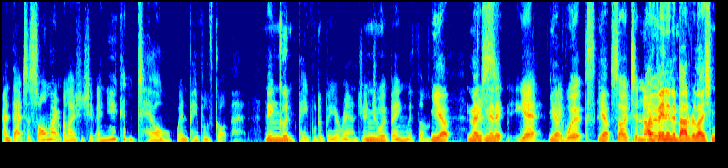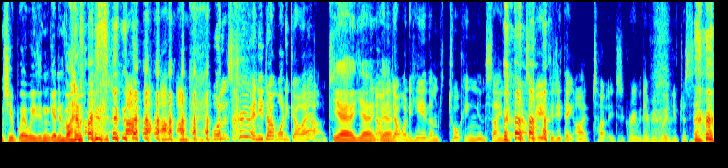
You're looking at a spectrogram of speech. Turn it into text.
and that's a soulmate relationship and you can tell when people have got that they're mm. good people to be around you enjoy mm. being with them Yep. Whereas- Magnetic. yeah Yep. it works Yep. so to know I've been in a bad relationship where we didn't get invited places. well it's true and you don't want to go out yeah, yeah, you know, yeah. you don't want to hear them talking and saying their points of view because you think I totally disagree with every word you've just said.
